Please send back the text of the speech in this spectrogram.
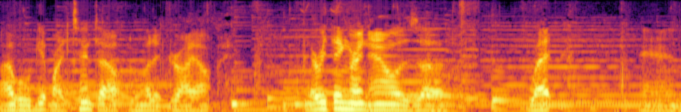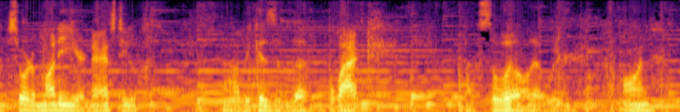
I will get my tent out and let it dry out. Everything right now is uh, wet and sort of muddy or nasty uh, because of the black uh, soil that we're on.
